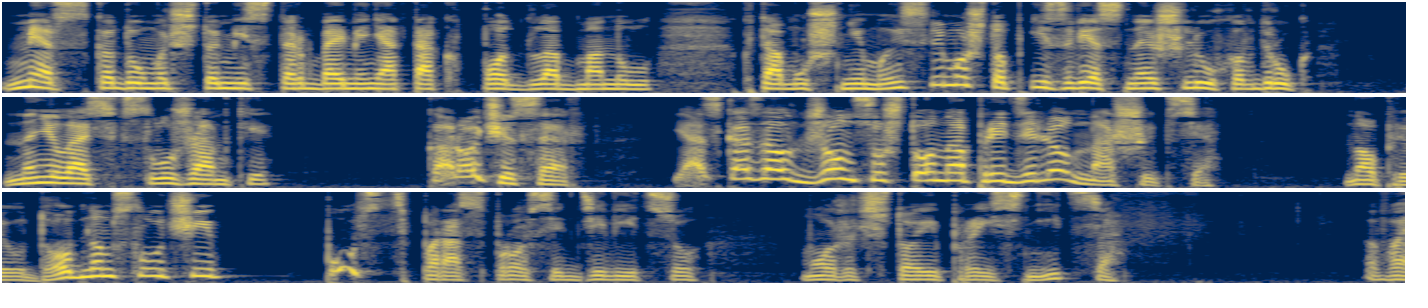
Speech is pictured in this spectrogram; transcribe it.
Мерзко думать, что мистер Б. меня так подло обманул. К тому ж немыслимо, чтоб известная шлюха вдруг нанялась в служанки. Короче, сэр, Я сказал Джонсу, что он определенно ошибся. Но при удобном случае пусть порасспросит девицу. Может, что и прояснится. В.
